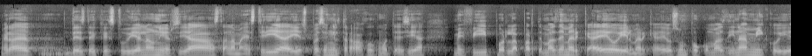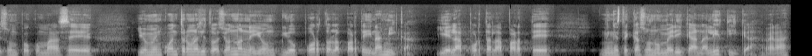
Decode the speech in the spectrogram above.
¿verdad? Desde que estudié en la universidad hasta la maestría y después en el trabajo, como te decía, me fui por la parte más de mercadeo y el mercadeo es un poco más dinámico y es un poco más... Eh, yo me encuentro en una situación donde yo, aporto la parte dinámica y él aporta la parte, en este caso, numérica, analítica, ¿verdad?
